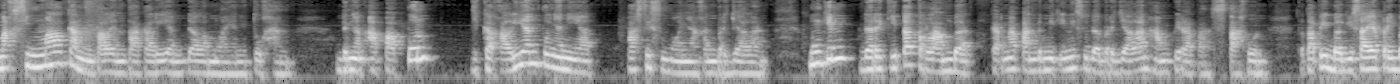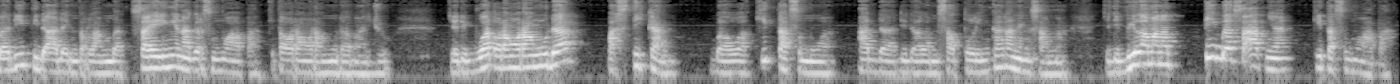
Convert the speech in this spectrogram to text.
maksimalkan talenta kalian dalam melayani Tuhan. Dengan apa pun, jika kalian punya niat, pasti semuanya akan berjalan. Mungkin dari kita terlambat karena pandemik ini sudah berjalan hampir apa setahun. Tetapi bagi saya pribadi tidak ada yang terlambat. Saya ingin agar semua apa kita orang-orang muda maju. Jadi buat orang-orang muda pastikan bahwa kita semua ada di dalam satu lingkaran yang sama. Jadi bila mana tiba saatnya, kita semua apa?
